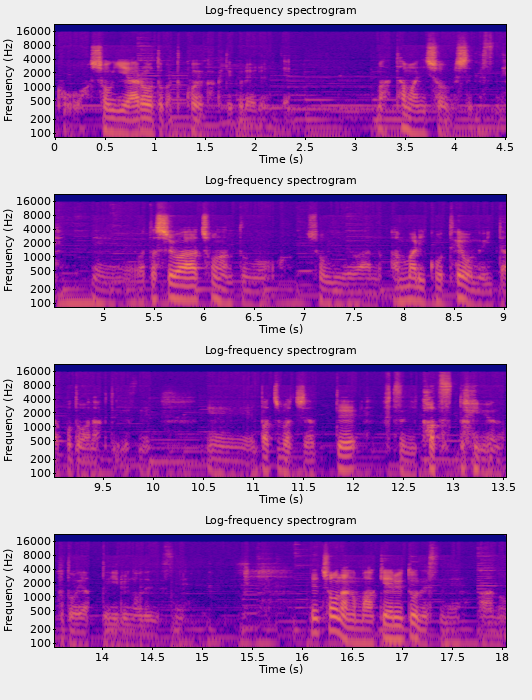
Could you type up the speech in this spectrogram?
こう、将棋やろうとかって声をかけてくれるんで、まあ、たまに勝負してですね、私は長男との将棋ではあんまりこう手を抜いたことはなくてですね、えー、バチバチやって普通に勝つというようなことをやっているのでですね。で長男が負けるとですねあの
